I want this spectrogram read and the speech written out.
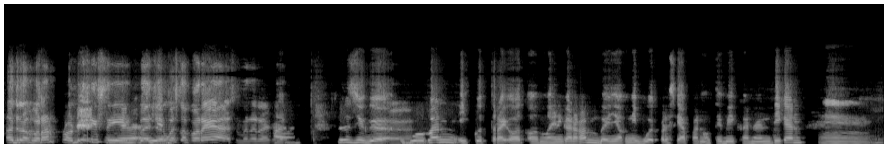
Oh drakoran produktif sih. Yeah, belajar yeah. bahasa Korea sebenarnya kan. Uh, terus juga uh. gue kan ikut tryout online karena kan banyak nih buat persiapan UTBK nanti kan. Hmm.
